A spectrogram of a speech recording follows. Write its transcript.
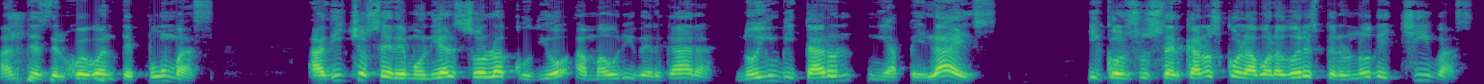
antes del juego ante Pumas. A dicho ceremonial solo acudió a Mauri Vergara, no invitaron ni a Peláez, y con sus cercanos colaboradores, pero no de Chivas,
